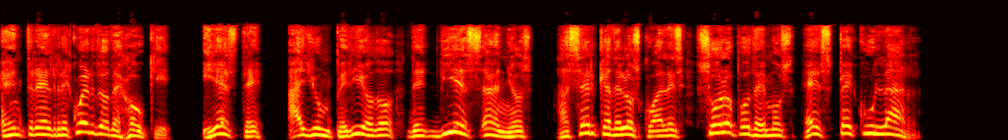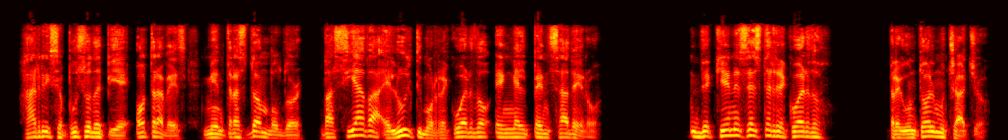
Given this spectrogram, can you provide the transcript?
Entre el recuerdo de Hokey y este hay un período de diez años acerca de los cuales solo podemos especular. Harry se puso de pie otra vez mientras Dumbledore vaciaba el último recuerdo en el pensadero. ¿De quién es este recuerdo? preguntó el muchacho.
